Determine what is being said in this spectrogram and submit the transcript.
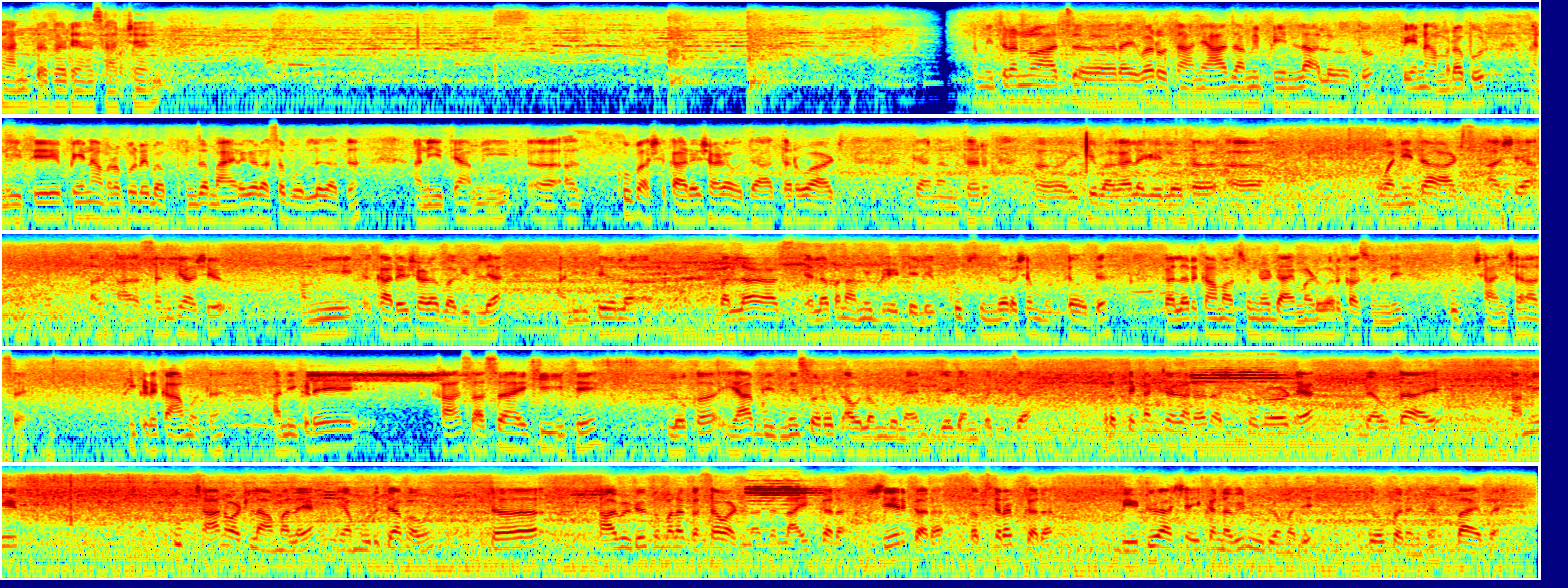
छान प्रकारे हा साचा आहे. मित्रांनो आज रविवार होता आणि आज आम्ही पेनला आलो होतो. पेन हमरापूर आणि इथे पेन हमरापूर हे बाप्पांचं माहेरघर असं बोललं जातं. आणि इथे आम्ही खूप अशा कार्यशाळा होत्या अथर्व आर्ट्स त्यानंतर इथे बघायला गेलो तर वनिता आर्ट्स अशा असंख्य असे आम्ही कार्यशाळा बघितल्या. आणि तिथे ल बल्लाळ आर्ट्स याला पण आम्ही भेट दिली. खूप सुंदर अशा मूर्त्या होत्या. कलर काम असून दे डायमंड वर्क असून दे खूप छान छान असं इकडे काम होतं. आणि इकडे खास असं आहे की इथे लोक ह्या बिझनेसवरच अवलंबून आहेत जे गणपतीचा. प्रत्येकांच्या घरात अशा छोट्या छोट्या व्यवसाय आहे. आम्ही खूप छान वाटलं आम्हाला या- या मूर्त्या पाहून. तर हा व्हिडिओ तुम्हाला कसा वाटला तर लाईक करा शेअर करा सबस्क्राईब करा. भेटूया अशा एका नवीन व्हिडिओमध्ये. तोपर्यंत बाय बाय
